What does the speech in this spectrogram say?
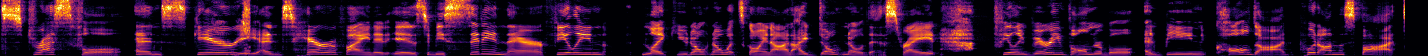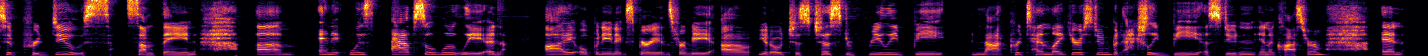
stressful and scary and terrifying it is to be sitting there feeling like you don't know what's going on. I don't know this, right? Feeling very vulnerable and being called on, put on the spot to produce something. Um, and it was absolutely an eye-opening experience for me. Uh, you know, just just really be not pretend like you're a student, but actually be a student in a classroom. And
